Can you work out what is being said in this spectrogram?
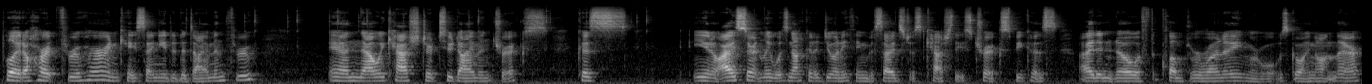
played a heart through her in case I needed a diamond through. And now we cashed her two diamond tricks, because, you know, I certainly was not going to do anything besides just cash these tricks, because I didn't know if the clubs were running or what was going on there.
